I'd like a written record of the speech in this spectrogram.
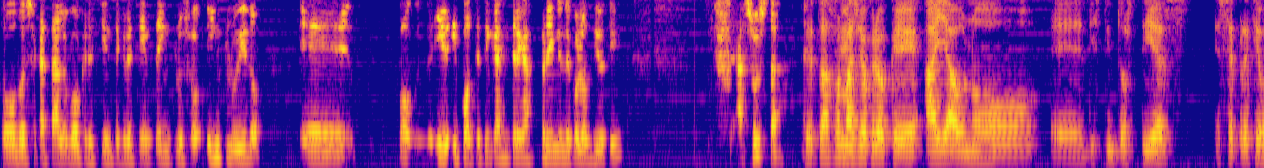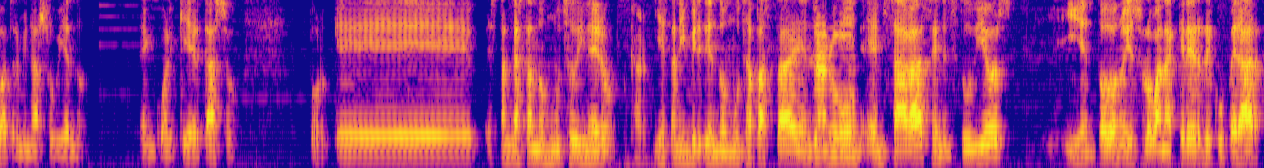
todo ese catálogo creciente, creciente, incluso incluido eh, po- hi- hipotéticas entregas premium de Call of Duty, asusta. De todas formas, yo creo que haya o no eh, distintos tiers, ese precio va a terminar subiendo, en cualquier caso. Porque están gastando mucho dinero Claro. y están invirtiendo mucha pasta en, Claro. en, en sagas, en estudios y en todo, ¿no? Y eso lo van a querer recuperar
